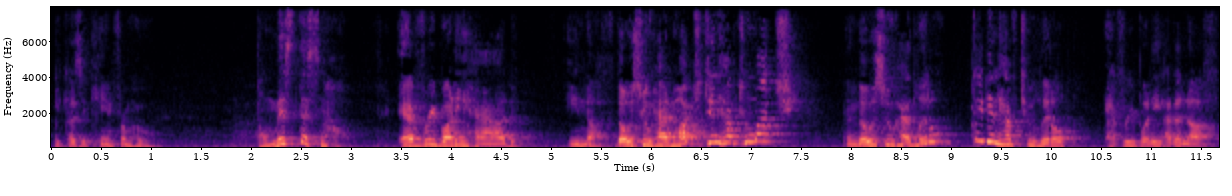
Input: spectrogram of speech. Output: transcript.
because it came from who? Don't miss this now. Everybody had enough. Those who had much didn't have too much. And those who had little, they didn't have too little. Everybody had enough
